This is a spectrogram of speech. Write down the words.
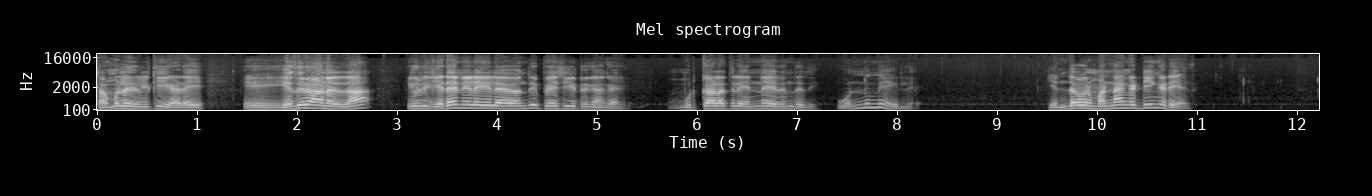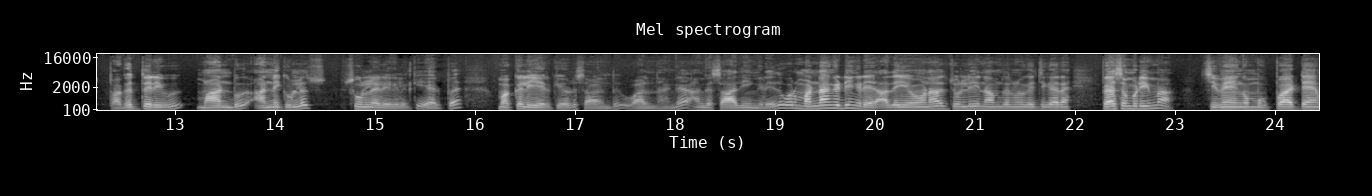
தமிழர்களுக்கு எடை எதிரானது தான் இவர்கள் இடைநிலையில் வந்து பேசிக்கிட்டு இருக்காங்க. முற்காலத்தில் என்ன இருந்தது? ஒன்றுமே இல்லை. எந்த ஒரு மண்ணாங்கட்டியும் கிடையாது. பகுத்தறிவு மாண்பு அன்னைக்குள்ள சூழ்நிலைகளுக்கு ஏற்ப மக்கள் இயற்கையோடு சார்ந்து வாழ்ந்தாங்க. அங்கே சாதியும் கிடையாது ஒரு மண்ணாங்கட்டியும் கிடையாது. அதை எவனாவது சொல்லி நாம் தமிழ் கட்சிக்காரன் பேச முடியுமா? சிவன் எங்கள் முப்பாட்டேன்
